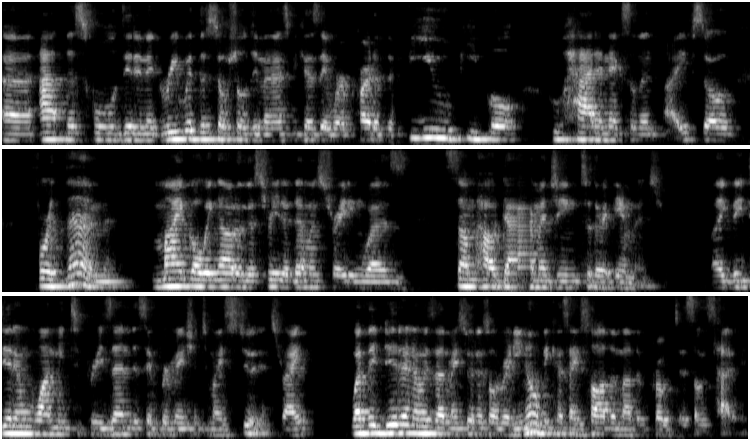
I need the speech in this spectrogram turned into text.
uh, at the school didn't agree with the social demands because they were part of the few people who had an excellent life. So for them, my going out on the street and demonstrating was somehow damaging to their image. Like they didn't want me to present this information to my students, right? What they didn't know is that my students already know because I saw them at the protest on Saturday.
